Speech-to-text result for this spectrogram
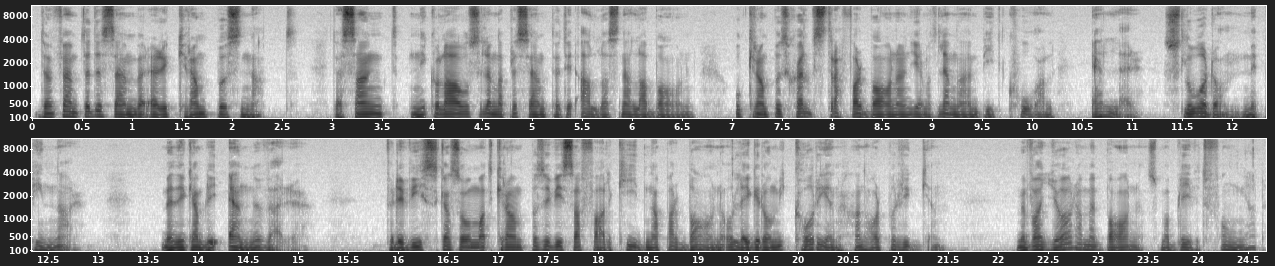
Den 5 december är det Krampus natt, där Sankt Nikolaus lämnar presenter till alla snälla barn och Krampus själv straffar barnen genom att lämna en bit kol eller slår dem med pinnar. Men det kan bli ännu värre. För det viskas om att Krampus i vissa fall kidnappar barn och lägger dem i korgen han har på ryggen. Men vad gör han med barnen som har blivit fångade?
